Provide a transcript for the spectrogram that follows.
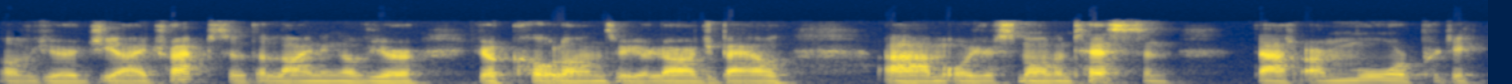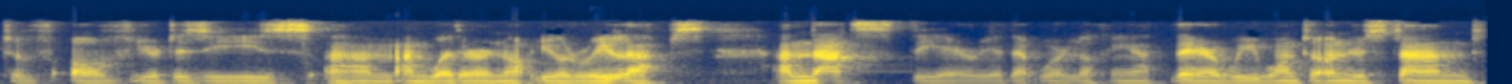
of your GI tract, so the lining of your, your colons or your large bowel um, or your small intestine, that are more predictive of your disease um, and whether or not you'll relapse. And that's the area that we're looking at there. We want to understand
